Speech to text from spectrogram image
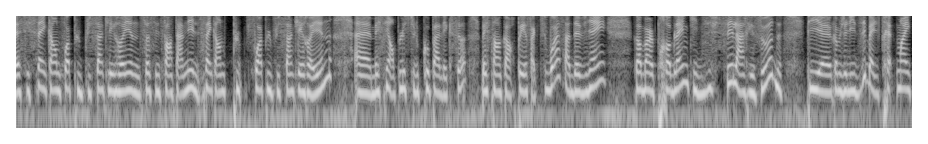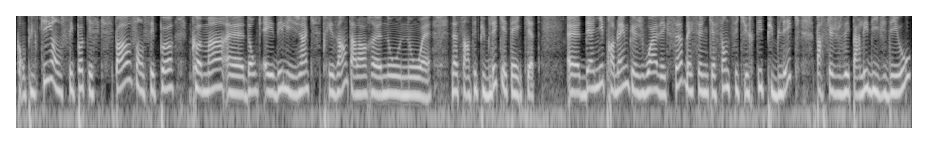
Euh, c'est 50 fois plus puissant que l'héroïne. Ça, c'est le fentanyl, 50 fois plus puissant que l'héroïne. Euh, mais si en plus tu le coupes avec ça, ben c'est encore pire. Fait que tu vois, ça devient comme un problème qui est difficile à résoudre. Puis euh, comme je l'ai dit, ben le traitement est compliqué. On sait pas qu'est-ce qui se passe. On sait pas comment donc aider les gens qui se présentent. Alors nos, nos notre santé publique est inquiète. Dernier problème que je vois avec ça, ben c'est une question de sécurité publique parce que je vous ai parlé des vidéos.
